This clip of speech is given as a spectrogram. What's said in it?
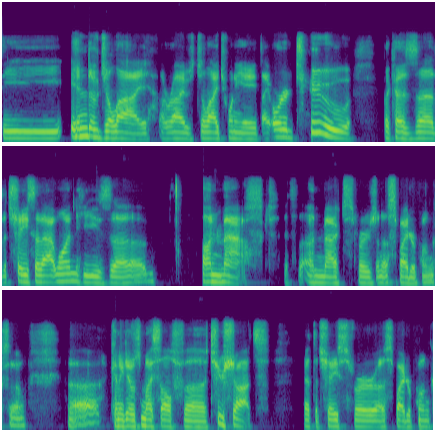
the end of July arrives July 28th. I ordered two because uh, the chase of that one, he's uh, unmasked. It's the unmasked version of Spider Punk. So, uh, kind of gives myself uh, two shots at the chase for uh, Spider Punk.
